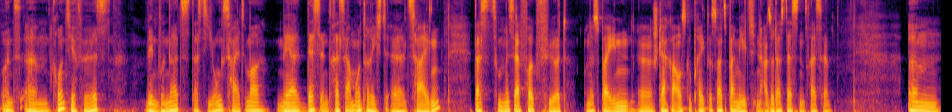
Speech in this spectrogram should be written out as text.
und ähm, Grund hierfür ist, wen wundert's, dass die Jungs halt immer mehr Desinteresse am Unterricht äh, zeigen, das zum Misserfolg führt und es bei ihnen äh, stärker ausgeprägt ist als bei Mädchen, also das Desinteresse. Ähm,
